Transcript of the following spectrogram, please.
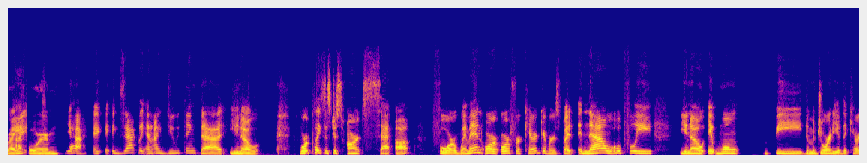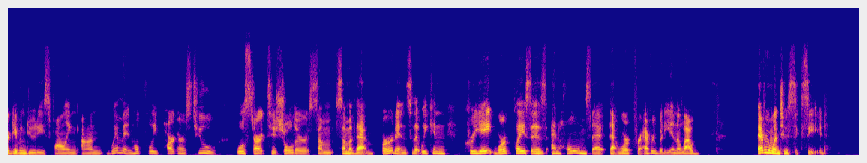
Right? I, or yeah exactly and i do think that you know workplaces just aren't set up for women or or for caregivers but eh, now hopefully you know it won't be the majority of the caregiving duties falling on women. Hopefully partners too will start to shoulder some some of that burden so that we can create workplaces and homes that that work for everybody and allow everyone to succeed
